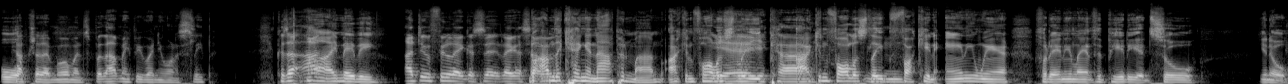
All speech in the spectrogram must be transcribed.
or capture their moments, but that might be when you want to sleep. Because I, I, aye, maybe. I do feel like I said, like I said, But I'm the king of napping, man. I can fall Yeah, asleep. you can. Mm-hmm. I can fall asleep fucking anywhere for any length of period. So, you know,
